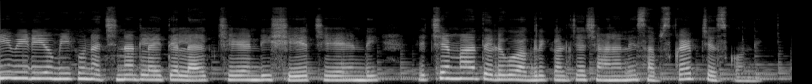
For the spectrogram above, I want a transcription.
ఈ వీడియో మీకు నచ్చినట్లయితే లైక్ చేయండి షేర్ చేయండి. హెచ్ఎంఆర్ తెలుగు అగ్రికల్చర్ ఛానల్ని సబ్స్క్రైబ్ చేసుకోండి.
